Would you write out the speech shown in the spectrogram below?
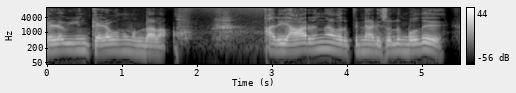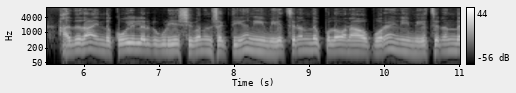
கிழவியும் கிழவனும் வந்தாலாம் அது யாருன்னு அவர் பின்னாடி சொல்லும்போது அதுதான் இந்த கோயிலில் இருக்கக்கூடிய சிவனும் சக்தியும் நீ மிகச்சிறந்த புலவனாக போகிற நீ மிகச்சிறந்த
